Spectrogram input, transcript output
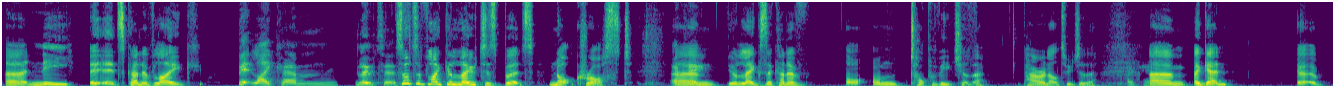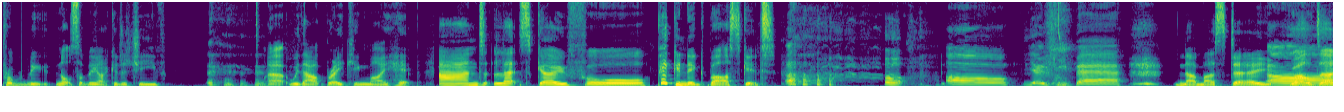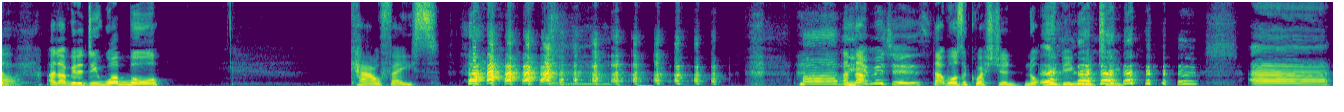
uh, knee. It, it's kind of like Bit like um Lotus. sort of like a lotus, but not crossed. Okay. Um, your legs are kind of o- on top of each other, parallel to each other. Okay. Um, again, uh, probably not something I could achieve uh, without breaking my hip. And let's go for picnic basket. oh, Yogi Bear. Namaste. Well done. And I'm going to do one more. Cow face. Oh, the And that- images. That was a question, not me being rude to you. Uh,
